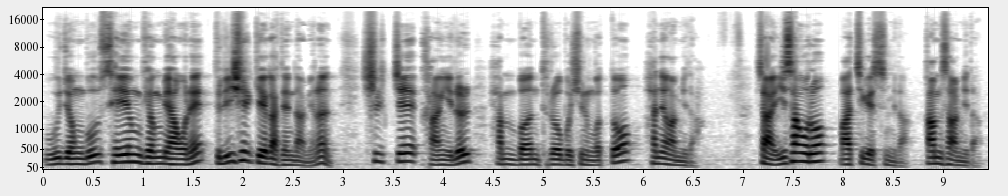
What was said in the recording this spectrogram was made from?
의정부 세영경매학원에 들리실 기회가 된다면 실제 강의를 한번 들어보시는 것도 환영합니다. 자, 이상으로 마치겠습니다. 감사합니다.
